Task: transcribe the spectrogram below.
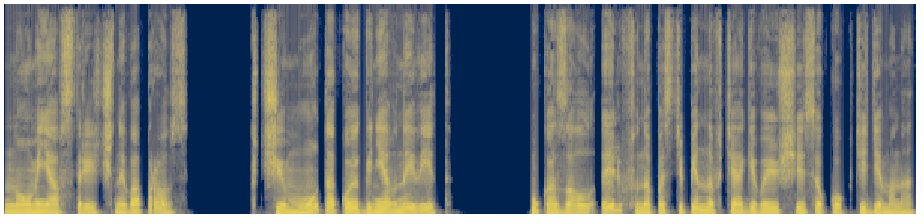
но у меня встречный вопрос. К чему такой гневный вид?» Указал эльф на постепенно втягивающиеся когти демона.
